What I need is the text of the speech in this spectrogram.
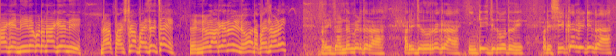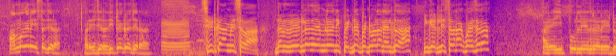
నాకేంది? నేనే కూడా నాకేంది? నాకు ఫస్ట్ నా పైసలు ఇచ్చాయి. ఎన్ని రోజులు అడిగాను నేను? నా పైసలు వాడాయి అరే దండం పెడతారా? అరే జర ఉర్రకురా. ఇంటే ఇజ్జత్ పోతుంది. అరే సీట్ కార్ పెట్టినరా అమ్మగానే ఇస్తా జరా. అరే జర తిట్టకురా జరా. సీట్ కా అమ్మిస్తావా దానికి రేట్ లేదు ఏం లేదు. నీకు పెట్టిన పెట్టుబడి వెళ్తుందా? ఇంక ఎట్లా ఇస్తావు నాకు పైసలు? అరే ఇప్పుడు లేదురా రేటు.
